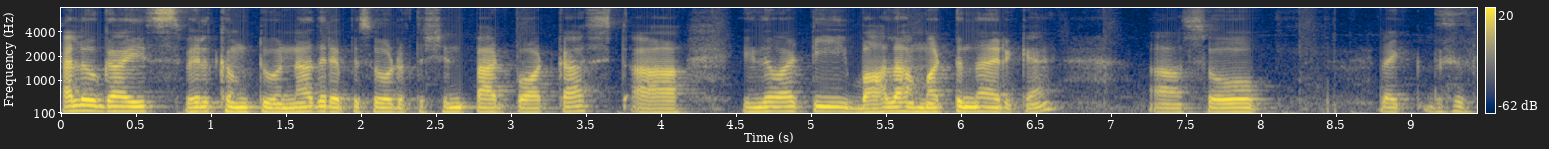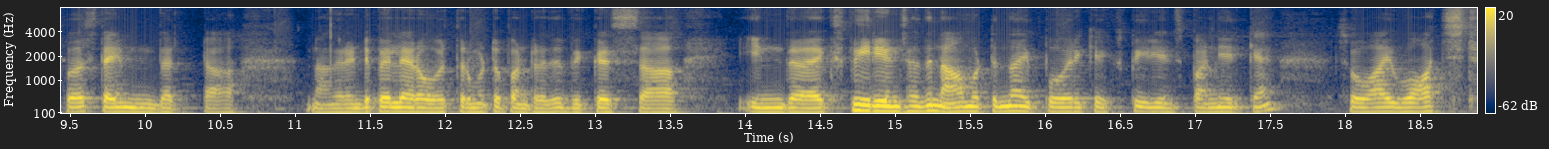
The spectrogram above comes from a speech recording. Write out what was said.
Hello guys welcome to another episode of the ஷின்பேட் பாட்காஸ்ட் இந்த வாட்டி பாலா மட்டும்தான் இருக்கேன். So like this is first time that நாங்கள் ரெண்டு பேரில் யாரோ ஒருத்தர் மட்டும் பண்ணுறது பிகாஸ் uh, இந்த எக்ஸ்பீரியன்ஸ் வந்து நான் மட்டும்தான் இப்போ வரைக்கும் எக்ஸ்பீரியன்ஸ் பண்ணியிருக்கேன். So I watched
